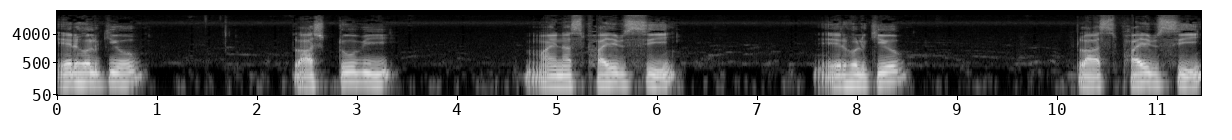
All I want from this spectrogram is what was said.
এর whole cube plus two b minus five c এর whole cube plus five c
